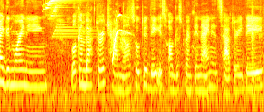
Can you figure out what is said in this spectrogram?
Hi, good morning. Welcome back to our channel. So today is August 29, it's Saturday.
